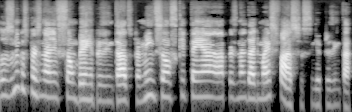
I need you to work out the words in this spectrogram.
os únicos personagens que são bem representados para mim são os que têm a personalidade mais fácil assim, de representar.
